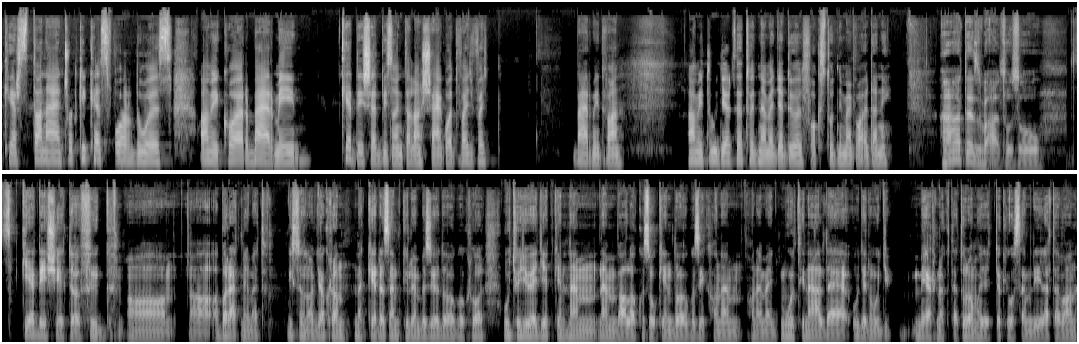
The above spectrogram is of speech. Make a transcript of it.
kérsz tanácsot, kikhez fordulsz, amikor bármi kérdésed, bizonytalanságod, vagy, vagy bármit van, amit úgy érzed, hogy nem egyedül fogsz tudni megoldani? Hát ez változó. Kérdésétől függ a, a, a barátnőmet viszonylag gyakran megkérdezem különböző dolgokról, úgyhogy ő egyébként nem, nem vállalkozóként dolgozik, hanem, hanem egy multinál, de ugyanúgy mérnök, tehát tudom, hogy egy tök jó szemlélete van,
